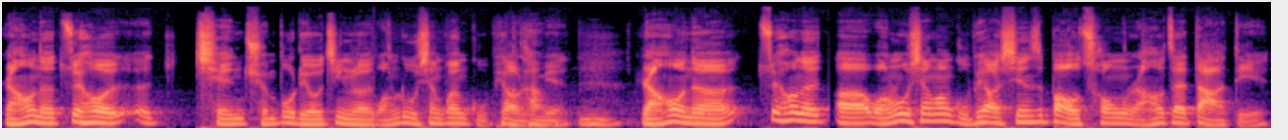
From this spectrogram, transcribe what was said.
然后呢，最后呃钱全部流进了网络相关股票里面，嗯，然后呢，最后呢，呃，网络相关股票先是暴冲，然后再大跌，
